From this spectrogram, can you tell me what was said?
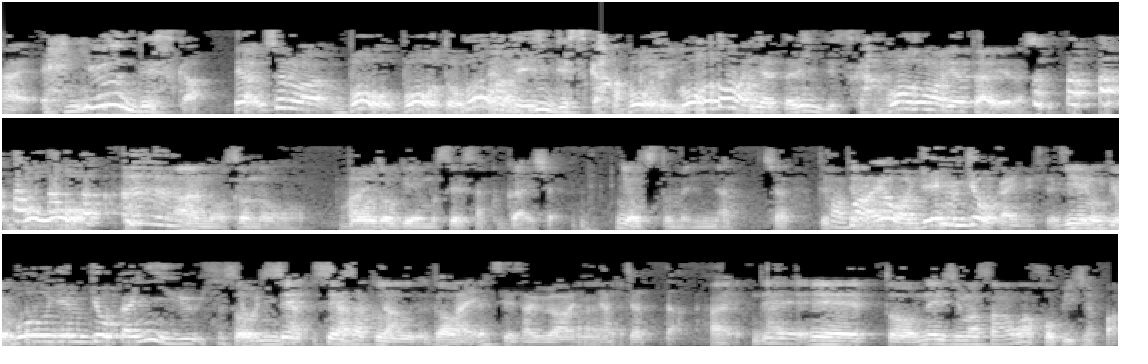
はい。言うんですか？いや、それは某、某とボーでいいんですか？ボーでいいボードマンやったらいいんですか？ボードマリやったらええらしい。某、あの、その、ボードゲーム制作会社にお勤めになっちゃってて。まあ、まあ要はゲーム業界の人ですゲーム業界ボードゲーム業界にいる人になっちゃった。作側ねはい、制作側になっちゃった。はい。で、えーっと、根島さんはホビージャパン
